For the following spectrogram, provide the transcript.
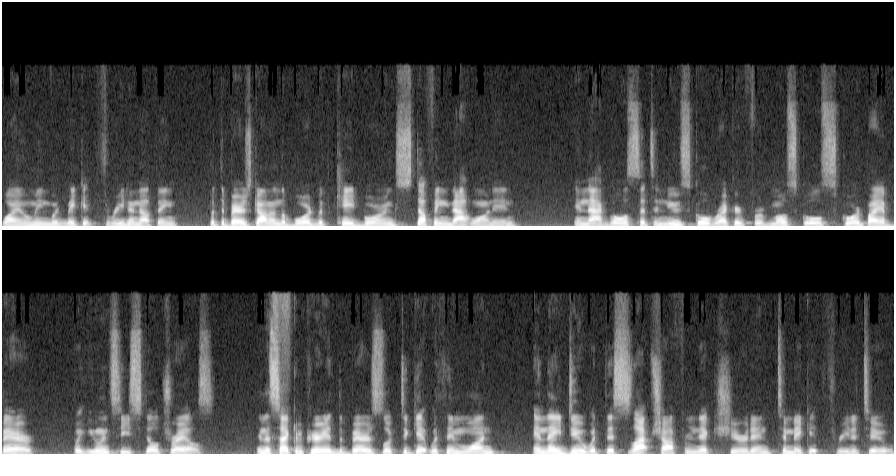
Wyoming would make it 3 to nothing but the Bears got on the board with Cade Boring stuffing that one in. And that goal sets a new school record for most goals scored by a Bear, but UNC still trails. In the second period, the Bears look to get within one, and they do with this slap shot from Nick Sheridan to make it 3 to 2.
